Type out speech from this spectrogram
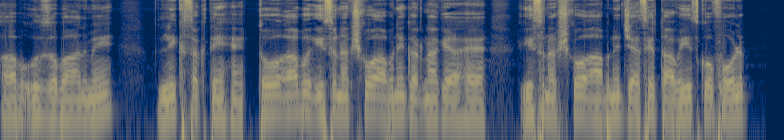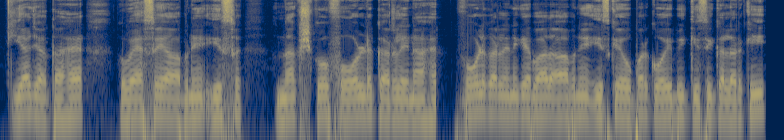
आप उस ज़ुबान में लिख सकते हैं। तो अब इस नक्श को आपने करना क्या है? इस नक्श को आपने जैसे तावीज़ को फोल्ड किया जाता है, वैसे आपने इस नक्श को फोल्ड कर लेना है। फोल्ड कर लेने के बाद आपने इसके ऊपर कोई भी किसी कलर की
